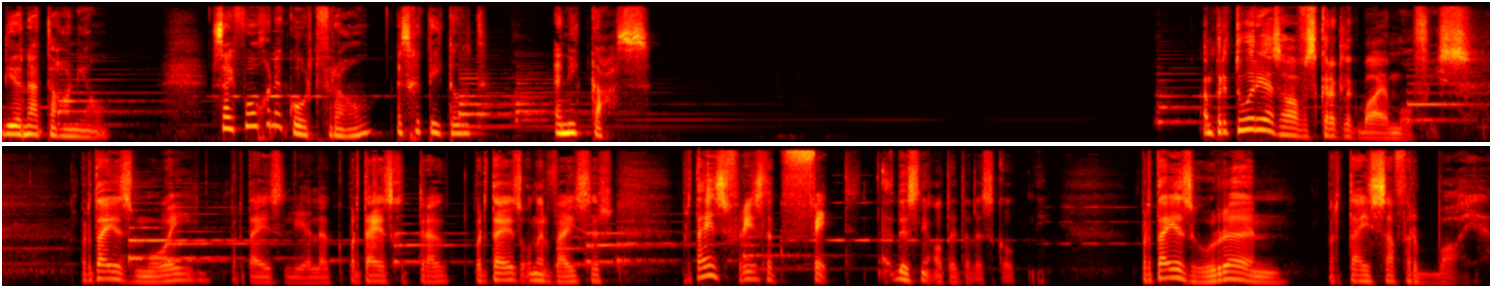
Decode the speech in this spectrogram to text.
deur Nathaniel. Sy volgende kortverhaal is getiteld In die kas. In Pretoria is daar verskriklik baie moffies. Party is mooi, party is lelik, party is getroud, party is onderwysers, party is vreeslik vet. Dis nie altyd hulle skuld nie. Party is hoere en party suffer baie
